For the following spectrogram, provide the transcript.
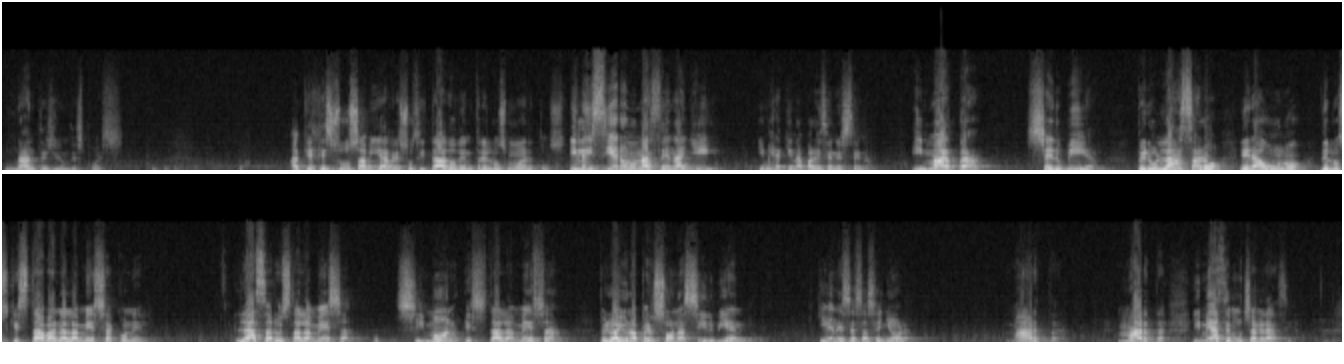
Un antes y un después. Al que Jesús había resucitado de entre los muertos. Y le hicieron una cena allí. Y mira quién aparece en escena. Y Marta servía, pero Lázaro era uno de los que estaban a la mesa con él. Lázaro está a la mesa, Simón está a la mesa, pero hay una persona sirviendo. ¿Quién es esa señora? Marta, Marta. Y me hace mucha gracia.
